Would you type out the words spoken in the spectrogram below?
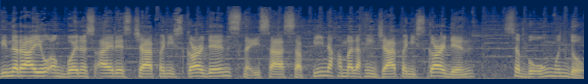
Dinarayo ang Buenos Aires Japanese Gardens na isa sa pinakamalaking Japanese garden sa buong mundo.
